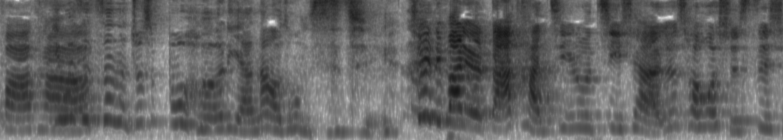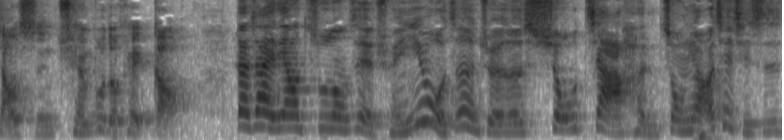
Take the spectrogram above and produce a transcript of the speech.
发他。因为这真的就是不合理啊！哪有这种事情？所以你把你的打卡记录记下来，就是超过十四小时，你全部都可以告。大家一定要注重自己的权益，因为我真的觉得休假很重要，而且其实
